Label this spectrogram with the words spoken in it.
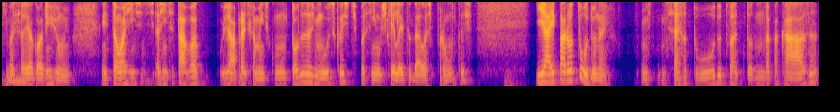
que vai Uhum. sair agora em junho. Então a gente, a gente tava já praticamente com todas as músicas, tipo assim, o esqueleto delas prontas. E aí parou tudo, né? En- Encerra tudo, tu vai- todo mundo vai pra casa.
